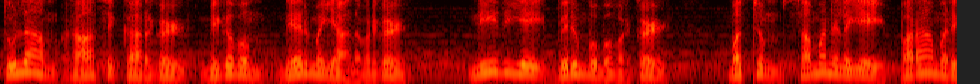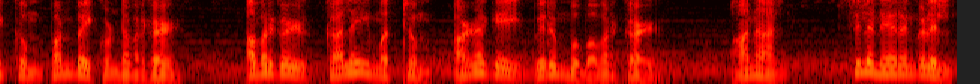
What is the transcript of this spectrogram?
துலாம் ராசிக்காரர்கள் மிகவும் நேர்மையானவர்கள் நீதியை விரும்புபவர்கள் மற்றும் சமநிலையை பராமரிக்கும் பண்பை கொண்டவர்கள். அவர்கள் கலை மற்றும் அழகை விரும்புபவர்கள். ஆனால் சில நேரங்களில்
